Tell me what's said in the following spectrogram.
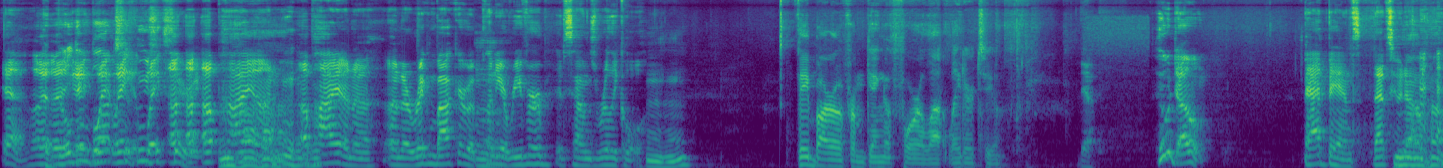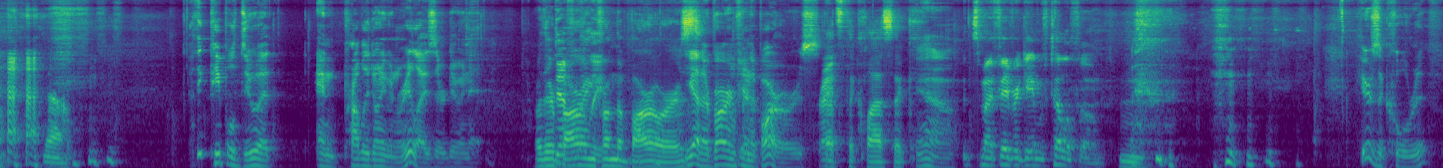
Yeah, the uh, uh, building blocks of music up, uh, theory. up high on up high on a on a Rickenbacker with plenty of reverb. It sounds really cool. Mm-hmm. They borrow from Gang of Four a lot later too. Yeah. Who don't? Bad bands. That's who don't. Yeah. I think people do it and probably don't even realize they're doing it. or they're borrowing from the borrowers Yeah, they're borrowing from the borrowers. that's the classic Yeah. it's my favorite game of telephone. Hmm. Here's a cool riff.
